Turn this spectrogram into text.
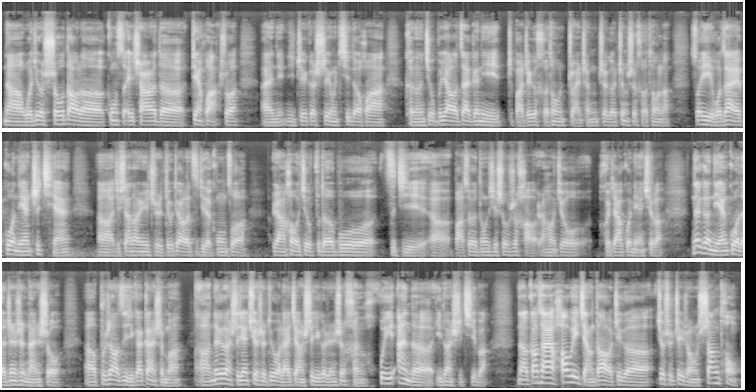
那我就收到了公司 HR 的电话，说，哎，你你这个试用期的话，可能就不要再跟你把这个合同转成这个正式合同了，所以我在过年之前啊，就相当于是丢掉了自己的工作。然后就不得不自己呃把所有东西收拾好，然后就回家过年去了。那个年过得真是难受啊，不知道自己该干什么啊。那段时间确实对我来讲是一个人生很灰暗的一段时期吧。那刚才 Howie 讲到这个就是这种伤痛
